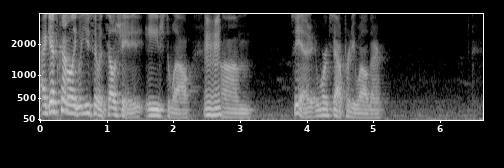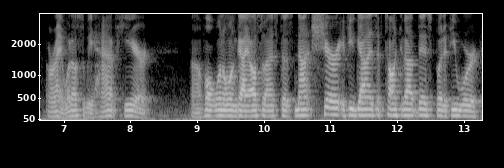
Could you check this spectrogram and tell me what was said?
I guess kind of like what you said with cell shaded, it aged well. Mm-hmm. Um, so yeah, it works out pretty well there. All right, what else do we have here? Uh, Vault 101 guy also asked us, not sure if you guys have talked about this, but if you were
